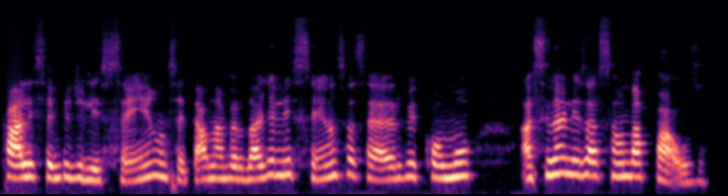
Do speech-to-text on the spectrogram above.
fale sempre de licença e tal, na verdade a licença serve como a sinalização da pausa.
